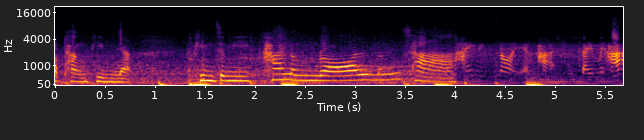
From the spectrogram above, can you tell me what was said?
กับทางพิมพ์เนี่ยพิมพ์จะมีค่าน้ำร้อนน้ำชาให้นิดหน่อยอะค่ะสนใจไหมคะ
